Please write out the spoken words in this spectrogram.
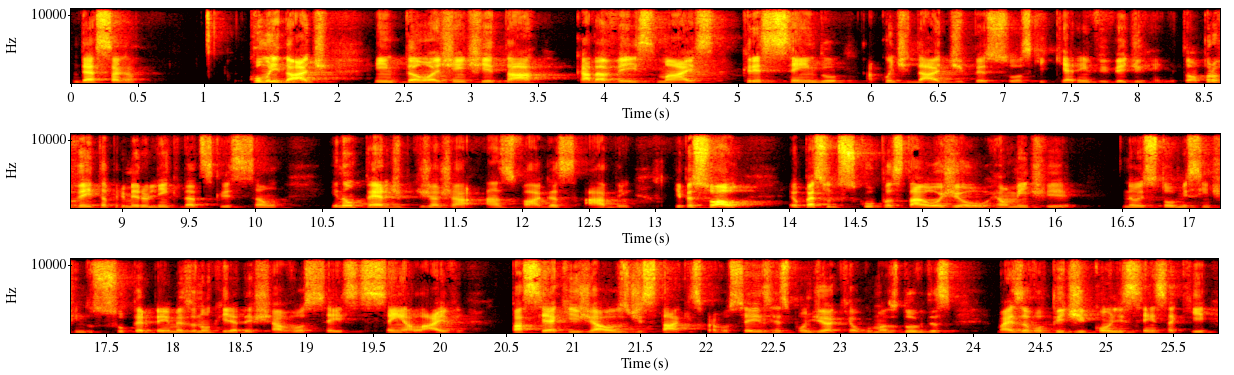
dessa comunidade, então a gente está cada vez mais crescendo a quantidade de pessoas que querem viver de renda. Então aproveita o primeiro link da descrição e não perde, porque já já as vagas abrem. E pessoal, eu peço desculpas, tá? Hoje eu realmente não estou me sentindo super bem, mas eu não queria deixar vocês sem a live. Passei aqui já os destaques para vocês, respondi aqui algumas dúvidas, mas eu vou pedir com licença aqui.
